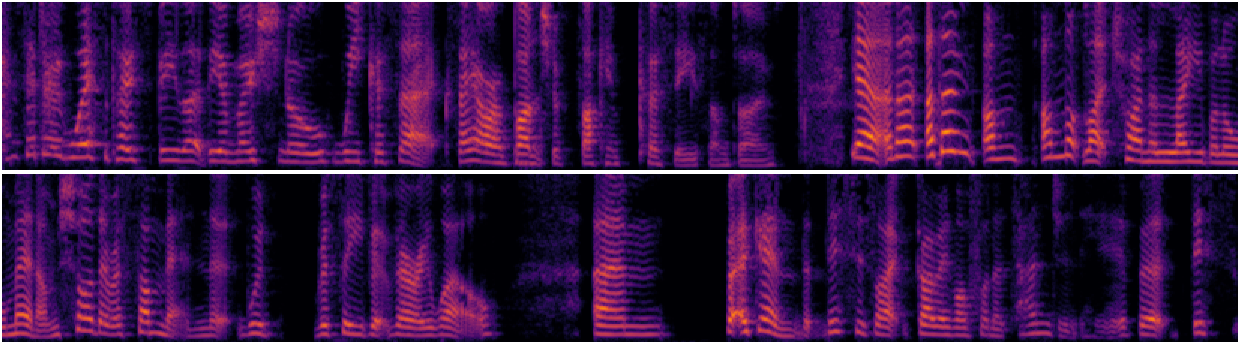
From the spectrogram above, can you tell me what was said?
Considering we're supposed to be like the emotional weaker sex, they are a bunch of fucking pussies sometimes. Yeah, and I, I don't. I'm. I'm not like trying to label all men. I'm sure there are some men that would receive it very well. Um, but again, this is like going off on a tangent here. But this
